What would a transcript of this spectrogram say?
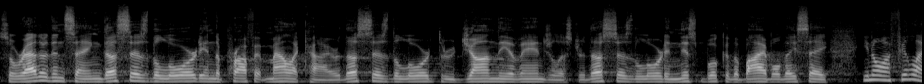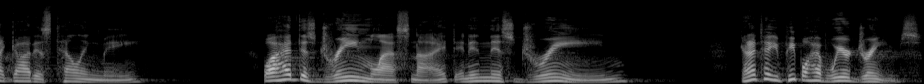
So rather than saying, Thus says the Lord in the prophet Malachi, or Thus says the Lord through John the evangelist, or Thus says the Lord in this book of the Bible, they say, You know, I feel like God is telling me. Well, I had this dream last night, and in this dream, can I tell you, people have weird dreams.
